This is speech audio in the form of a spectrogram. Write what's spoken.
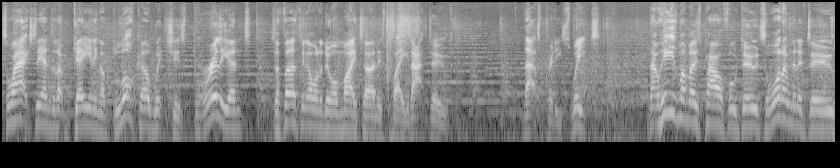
So I actually ended up gaining a blocker, which is brilliant. So the first thing I want to do on my turn is play that dude. That's pretty sweet. Now, he's my most powerful dude, so what I'm going to do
